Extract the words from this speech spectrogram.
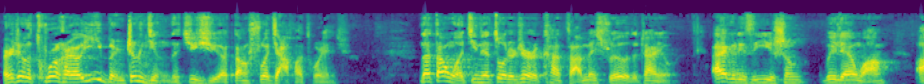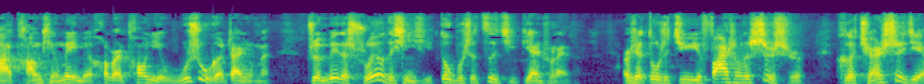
而这个托儿还要一本正经的继续要当说假话托下去。那当我今天坐在这儿看咱们所有的战友，艾格里斯医生、威廉王啊、唐平妹妹后边 Tony 无数个战友们准备的所有的信息，都不是自己编出来的，而且都是基于发生的事实和全世界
